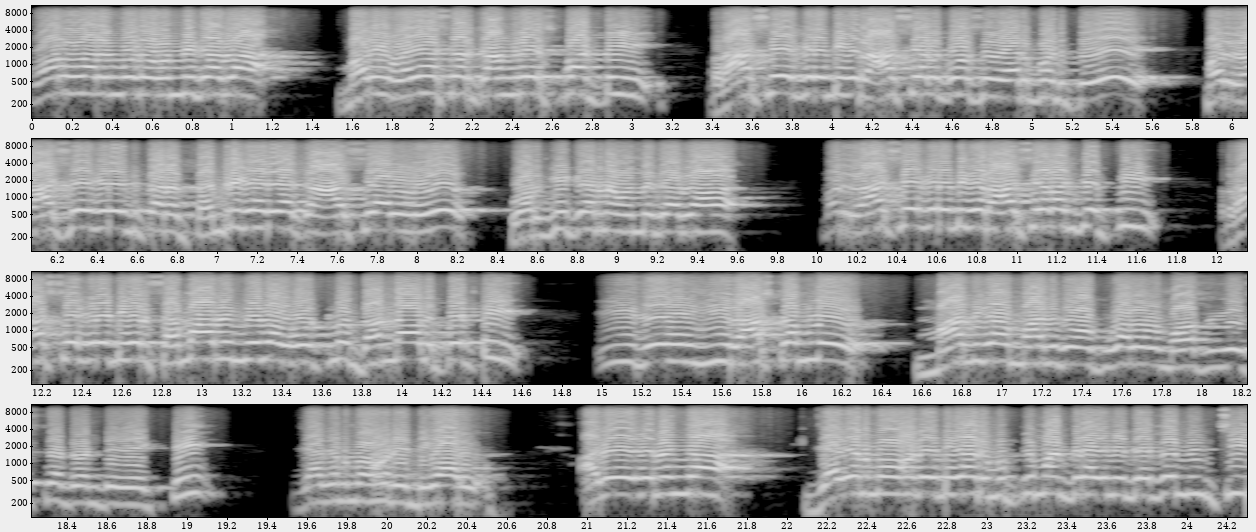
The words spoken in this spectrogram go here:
పోలవరం కూడా ఉంది కదా. మరి YSR Congress party Rajasekhara Reddy గారి ఆశయాల కోసం ఏర్పడితే మరి రాజశేఖర రెడ్డి తన తండ్రి గారి యొక్క ఆశయాలను వర్గీకరణ ఉంది కదా. మరి రాజశేఖర రెడ్డి గారి ఆశయాలని చెప్పి రాజశేఖర రెడ్డి గారి సమాధి మీద ఓట్లు దండాలు పెట్టి ఈ ఈ రాష్ట్రంలో మాదిగా మాదిగా ఉపకారాలను మోసం చేసినటువంటి వ్యక్తి జగన్మోహన్ రెడ్డి గారు. అదేవిధంగా జగన్మోహన్ రెడ్డి గారు ముఖ్యమంత్రి అయిన దగ్గర నుంచి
